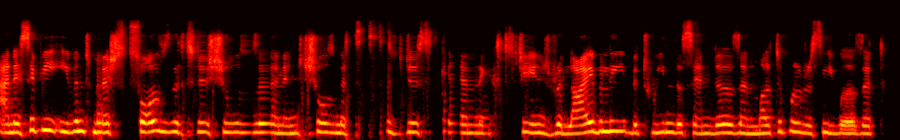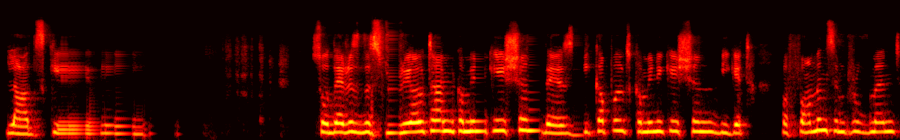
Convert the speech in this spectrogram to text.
And SAP Event Mesh solves these issues and ensures messages can exchange reliably between the senders and multiple receivers at large scale. So there is this real-time communication, there's decoupled communication, we get performance improvement,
